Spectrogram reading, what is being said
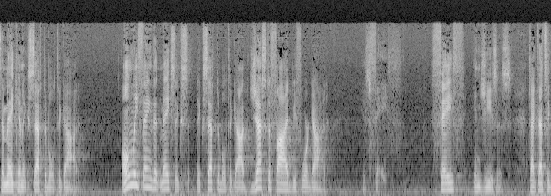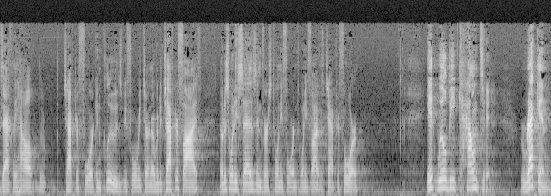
to make him acceptable to God. Only thing that makes ex- acceptable to God, justified before God, is faith. Faith in Jesus. In fact, that's exactly how the, chapter 4 concludes before we turn over to chapter 5. Notice what he says in verse 24 and 25 of chapter 4. It will be counted, reckoned,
